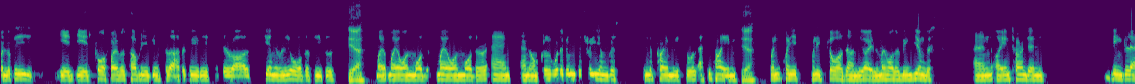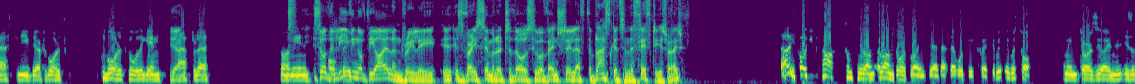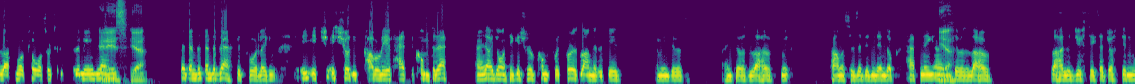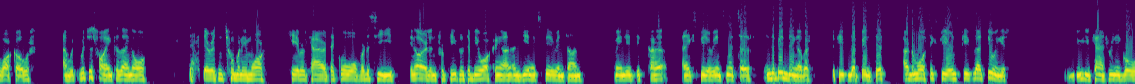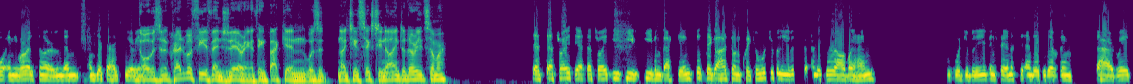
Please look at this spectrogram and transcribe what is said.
But look, the age, age profile was probably against a lot of it. Really, they're all generally older people. Yeah. My my own mother, my own mother, aunt, and uncle would have been the three youngest in the primary school at the time Yeah. when when it when it closed down the island. My mother being the youngest, and I interned in turn then being the last to leave there to go to, to go to school again Yeah. after that. So I mean, So the leaving of the island really is very similar to those who eventually left the Blaskets in the 50s, right? I thought you could talk something along along those lines. Yeah, that, that would be correct. It, it was tough. I mean, Dursey Island is a lot more closer to, to the mainland It is, yeah. Than the, than the Blaskets would. Like, it, it, shouldn't probably have had to come to that, and I don't think it should have come to it for as long as it did. I mean, there was, I think there was a lot of promises that didn't end up happening, and Yeah. there was a lot of, lot of logistics that just didn't work out, and which, which is fine because I know there isn't too many more cable cars that go over the sea in Ireland for people to be working on and gain experience on. I mean, it, it's kind of an experience in itself. In the building of it, the people that built it are the most experienced people at doing it. You, you can't really go anywhere else in Ireland and, and get that experience. No, it was an incredible feat of engineering. I think back in, was it 1969? Did I read somewhere? That, that's right. Yeah, that's right. E- e- even back then, they, got it done quicker. Would you believe it? And they did it all by hand. Would you believe? In fairness, and they did everything the hard way.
